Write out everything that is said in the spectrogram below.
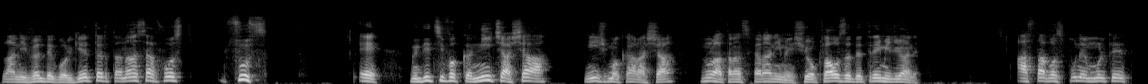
la nivel de golgheter, Tănase a fost sus. E, gândiți-vă că nici așa, nici măcar așa, nu l-a transferat nimeni și e o clauză de 3 milioane. Asta vă spune multe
